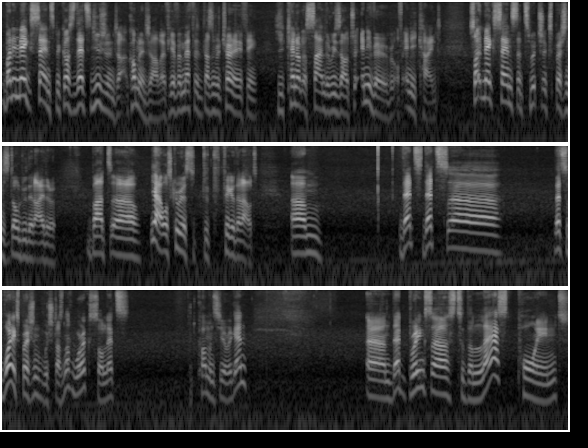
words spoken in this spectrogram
but it makes sense because that's usually common in Java. If you have a method that doesn't return anything, you cannot assign the result to any variable of any kind. So it makes sense that switch expressions don't do that either. But uh, yeah, I was curious to, to figure that out. Um, that's that's uh, that's the void expression, which does not work. So let's put comments here again. And that brings us to the last point.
